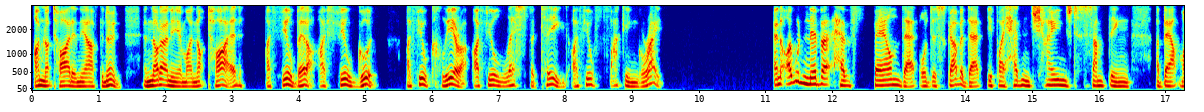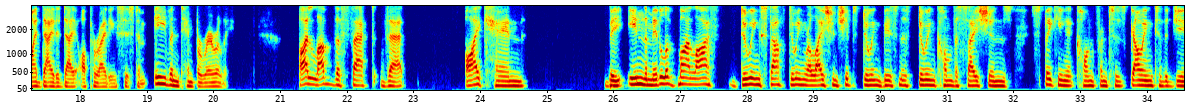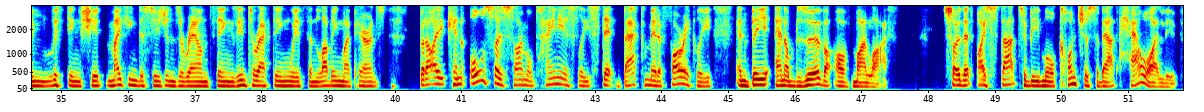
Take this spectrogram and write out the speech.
I'm not tired in the afternoon. And not only am I not tired, I feel better. I feel good. I feel clearer. I feel less fatigued. I feel fucking great. And I would never have found that or discovered that if I hadn't changed something about my day to day operating system, even temporarily. I love the fact that I can be in the middle of my life doing stuff, doing relationships, doing business, doing conversations, speaking at conferences, going to the gym, lifting shit, making decisions around things, interacting with and loving my parents but I can also simultaneously step back metaphorically and be an observer of my life so that I start to be more conscious about how I live.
